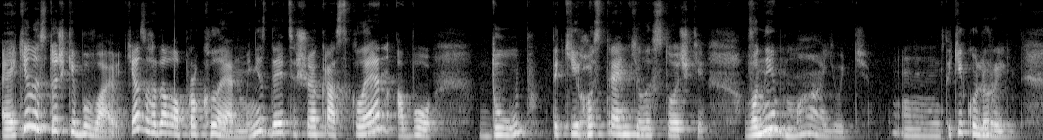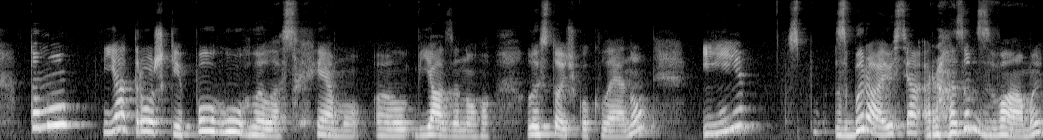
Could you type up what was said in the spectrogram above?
А які листочки бувають? Я згадала про клен. Мені здається, що якраз клен або дуб, такі гостренькі листочки, вони мають м, такі кольори. Тому я трошки погуглила схему е, в'язаного листочку клену і збираюся разом з вами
